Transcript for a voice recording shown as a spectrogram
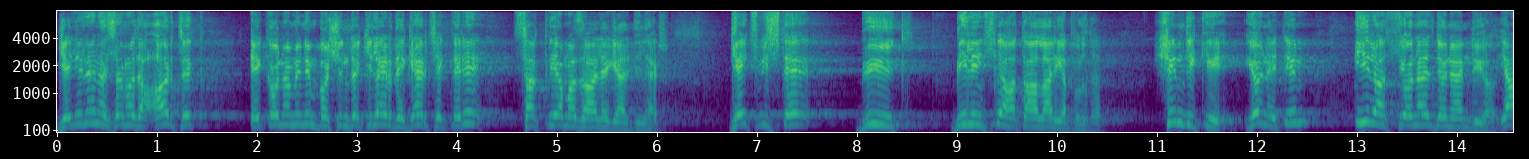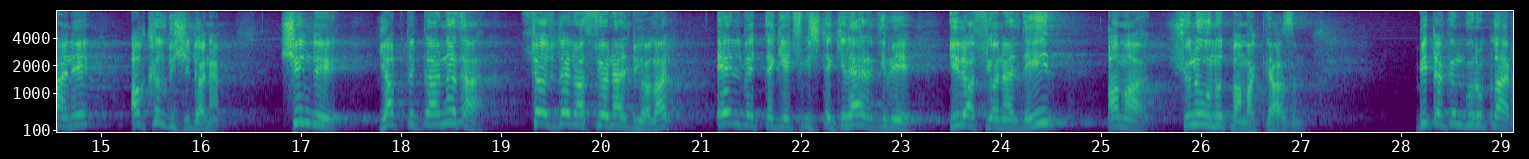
Gelinen aşamada artık ekonominin başındakiler de gerçekleri saklayamaz hale geldiler. Geçmişte büyük bilinçli hatalar yapıldı. Şimdiki yönetim irasyonel dönem diyor. Yani akıl dışı dönem. Şimdi yaptıklarına da sözde rasyonel diyorlar. Elbette geçmiştekiler gibi irasyonel değil ama şunu unutmamak lazım. Bir takım gruplar,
